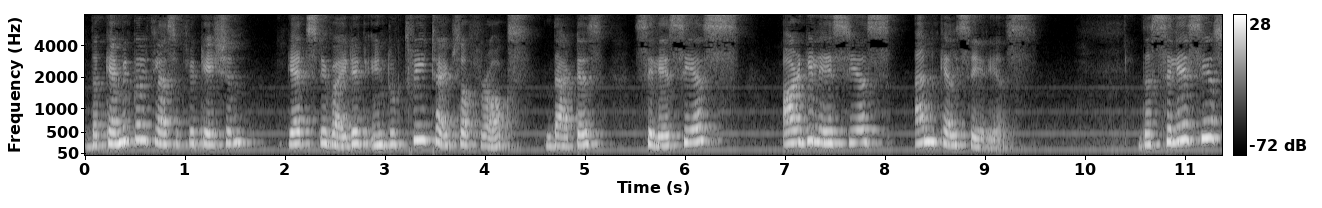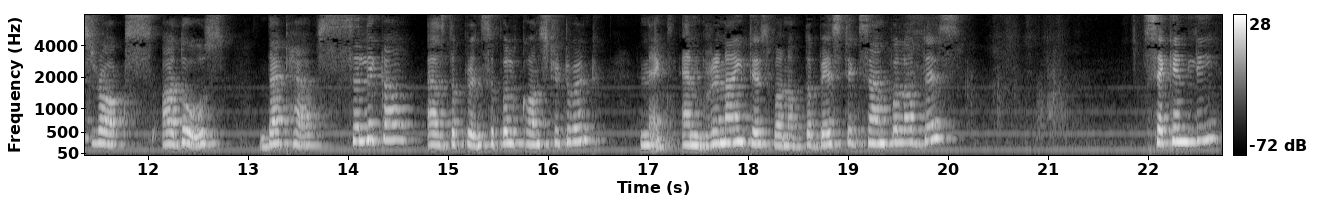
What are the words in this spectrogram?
the chemical classification gets divided into three types of rocks that is siliceous, argillaceous and calcareous. The siliceous rocks are those that have silica as the principal constituent and granite is one of the best example of this. Secondly,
